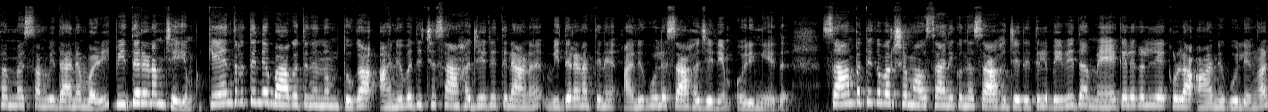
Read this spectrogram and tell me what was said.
എഫ് എം എസ് സംവിധാനം വഴി വിതരണം ചെയ്യും. കേന്ദ്രത്തിന്റെ ഭാഗത്തു നിന്നും തുക അനുവദിച്ച സാഹചര്യത്തിലാണ് വിതരണത്തിന് അനുകൂല സാഹചര്യം ഒരുങ്ങിയത്. സാമ്പത്തിക വർഷം അവസാനിക്കുന്ന സാഹചര്യത്തിൽ വിവിധ മേഖലകളിലേക്കുള്ള ആനുകൂല്യങ്ങൾ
